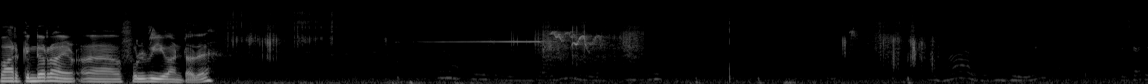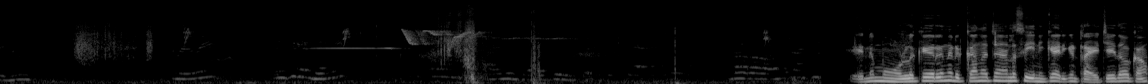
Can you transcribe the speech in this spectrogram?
പാർക്കിന്റെ ഫുൾ വ്യൂ ആണ് കേട്ടോ അത്. ഇതിന്റെ മുകളിൽ കയറി നിന്ന് എടുക്കാന്ന് വെച്ചാൽ നല്ല സീനിക്കായിരിക്കും ട്രൈ ചെയ്ത് നോക്കാം.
